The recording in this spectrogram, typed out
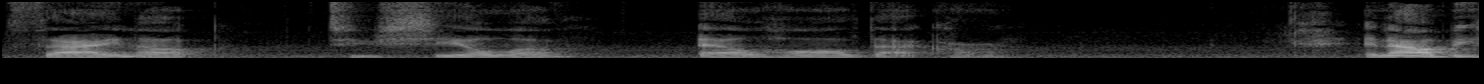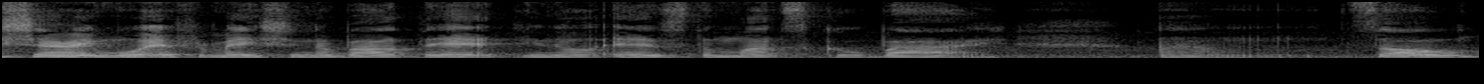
sign up to SheilaLHall.com. And I'll be sharing more information about that, you know, as the months go by. Um, so,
